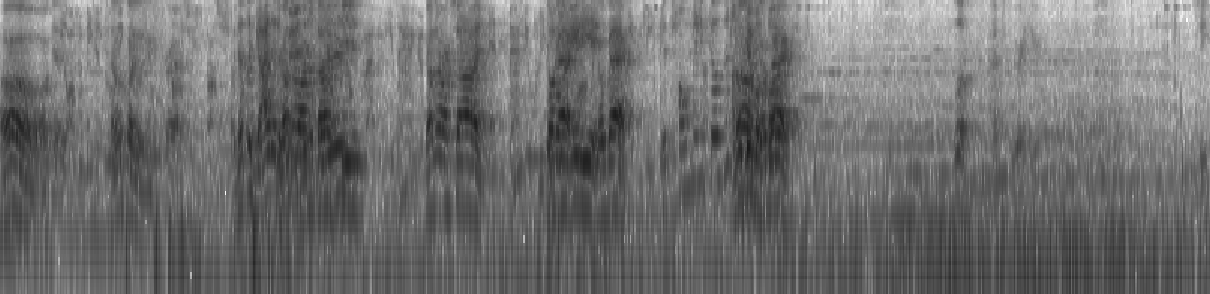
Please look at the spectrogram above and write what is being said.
Oh, okay. That looked like it was gonna crash. Is that the guy that You're on the wrong side, earlier? Keith. You're on the wrong side. You Go fucking back. idiot. Go back. It told me to go this way. I don't way. give a go fuck. back. Look, I have to be right here. See?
